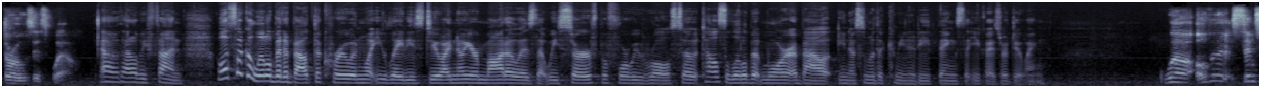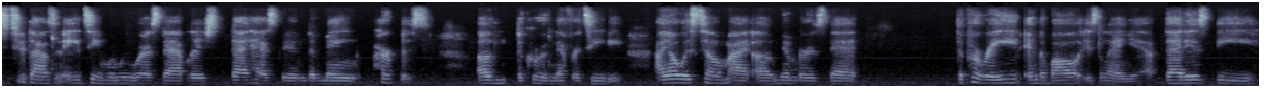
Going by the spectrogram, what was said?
throws as well. Oh, that'll be fun. Well, let's talk a little bit about the crew and what you ladies do. I know your motto is that we serve before we roll. So tell us a little bit more about, you know, some of the community things that you guys are doing. Well, over since 2018, when we were established, that has been the main purpose of the Krewe of Nefertiti. I always tell my uh, members that the parade and the ball is Lagniappe. That is the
